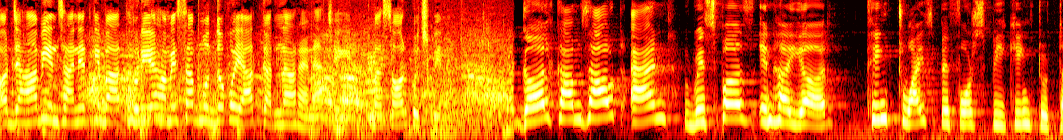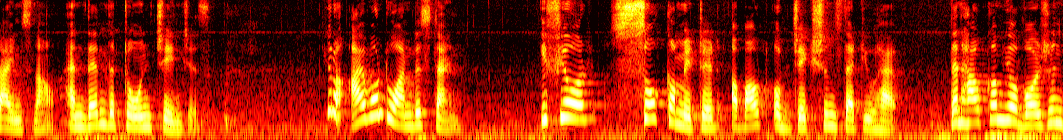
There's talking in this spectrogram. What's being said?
और जहाँ भी इंसानियत की बात हो रही है, हमें सब मुद्दों को याद करना रहना चाहिए, बस और कुछ भी नहीं। Girl comes out and whispers in her ear think twice before speaking two times now and then the tone changes you know I want to understand if you are so committed about objection that you have then how come your version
